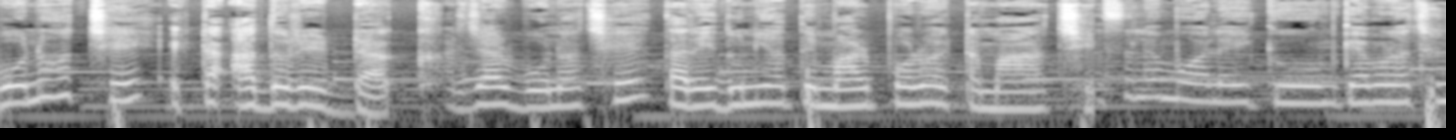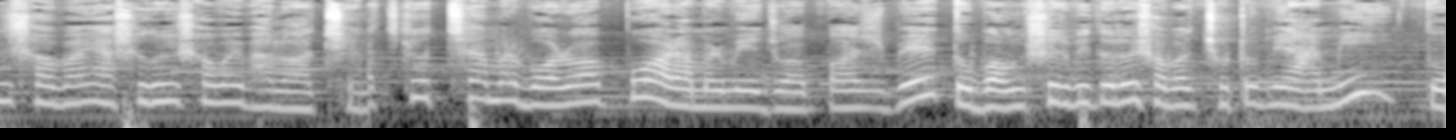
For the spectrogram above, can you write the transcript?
বোন হচ্ছে একটা আদরের ডাক। আর যার বোন আছে, তার এই দুনিয়াতে মার পরও একটা মা আছে। আসসালামু আলাইকুম, কেমন আছেন সবাই? আশা করি সবাই ভালো আছেন। আজকে হচ্ছে আমার বড় আপু আর আমার মেয়ে জো আপু আসবে। তো বংশের ভিতরে সবার ছোট মেয়ে আমি। তো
